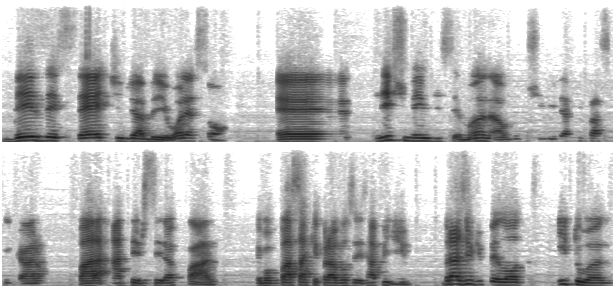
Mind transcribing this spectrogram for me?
17 de abril. Olha só, é, neste meio de semana, alguns times já se classificaram para a terceira fase. Eu vou passar aqui para vocês rapidinho. Brasil de Pelotas, Ituano,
